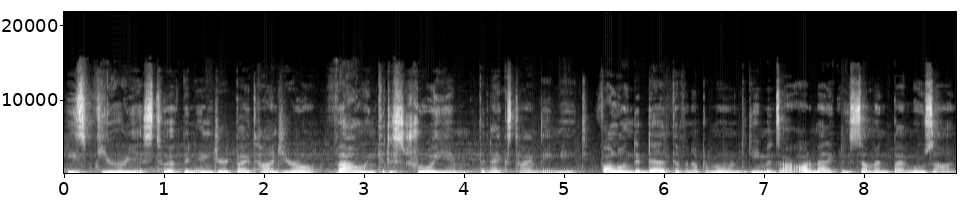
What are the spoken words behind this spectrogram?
he's furious to have been injured by Tanjiro, vowing to destroy him the next time they meet. Following the death of an Upper Moon, the demons are automatically summoned by Muzan.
